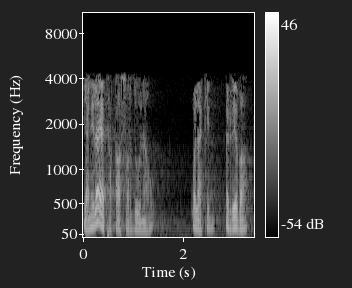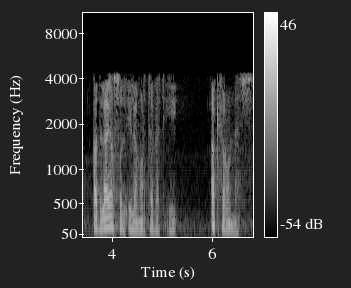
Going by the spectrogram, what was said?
يعني لا يتقاصر دونه ولكن الرضا قد لا يصل إلى مرتبته أكثر الناس.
